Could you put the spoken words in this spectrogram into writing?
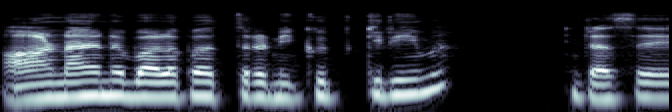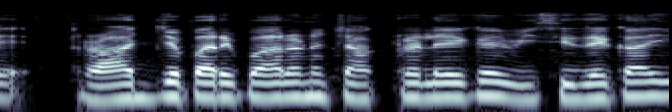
ආනායන බලපත්‍ර නිකුත් කිරීම. ඉටසේ රාජ්‍ය පරිපාලන චක්‍රලයක විසි දෙකයි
